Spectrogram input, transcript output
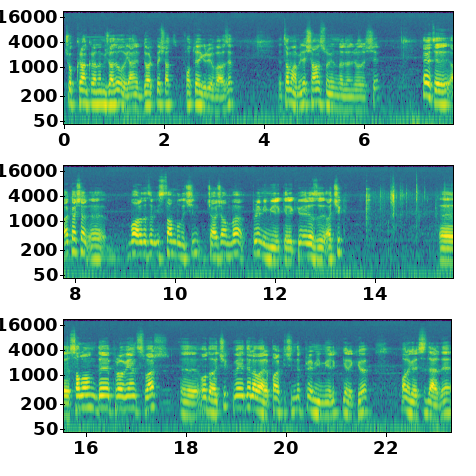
Çok kıran kırana mücadele oluyor. Yani 4-5 at fotoya giriyor bazen. E, tamamıyla şans oyununa döndürüyorlar işi. Evet e, arkadaşlar e, bu arada tabi İstanbul için çarşamba premium üyelik gerekiyor. Elazığ açık. E, Salon de Provence var. E, o da açık ve Delaware Park için de premium üyelik gerekiyor. Ona göre sizler de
